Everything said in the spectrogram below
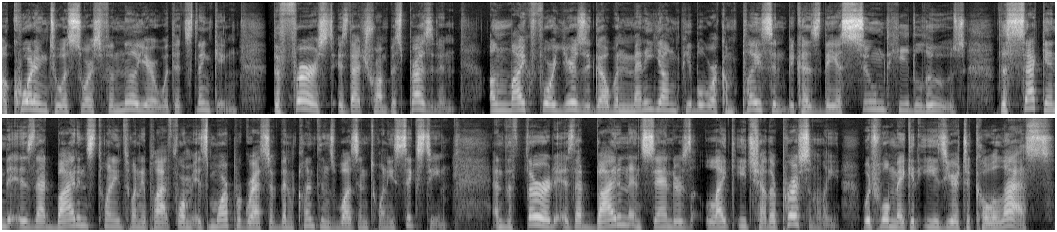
according to a source familiar with its thinking. The first is that Trump is president. Unlike four years ago, when many young people were complacent because they assumed he'd lose. The second is that Biden's 2020 platform is more progressive than Clinton's was in 2016. And the third is that Biden and Sanders like each other personally which will make it easier to coalesce.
